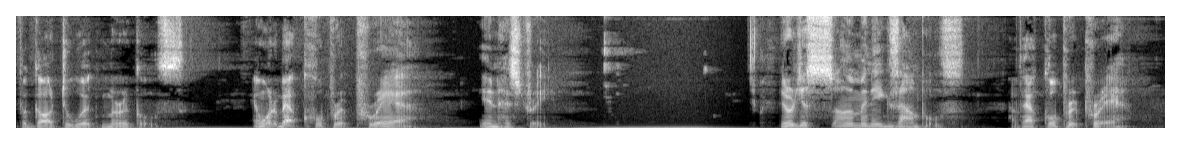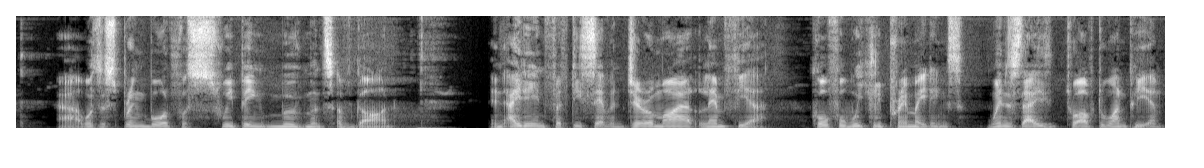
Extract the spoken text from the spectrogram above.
for God to work miracles. And what about corporate prayer in history? There are just so many examples of how corporate prayer uh, was a springboard for sweeping movements of God. In 1857, Jeremiah Lanphier called for weekly prayer meetings, Wednesday, 12 to 1 p.m.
